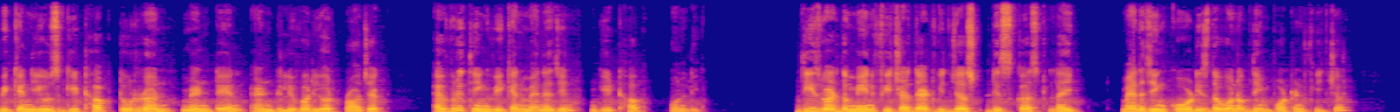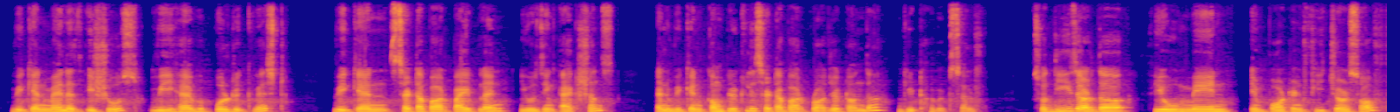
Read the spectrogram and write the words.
We can use GitHub to run, maintain and deliver your project. Everything we can manage in GitHub only. These were the main feature that we just discussed like managing code is the one of the important feature. We can manage issues. We have a pull request. We can set up our pipeline using actions and we can completely set up our project on the GitHub itself. So these are the few main important features of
